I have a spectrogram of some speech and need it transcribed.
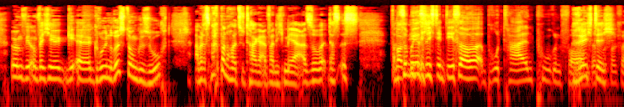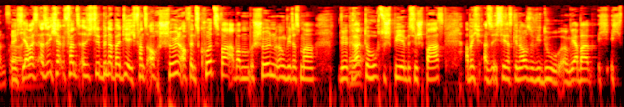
irgendwie irgendwelche äh, grünen Rüstungen gesucht. Aber das macht man heutzutage einfach nicht mehr. Also das ist aber zumindest ich, nicht in dieser brutalen, puren Form. Richtig, richtig. Aber es, also ich fand's, also ich bin da bei dir. Ich fand's auch schön, auch wenn es kurz war, aber schön irgendwie das mal wie ein Charakter ja. hochzuspielen, ein bisschen Spaß. Aber ich, also ich sehe das genauso wie du irgendwie. Aber ich, ich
